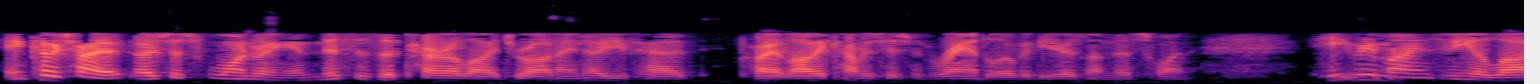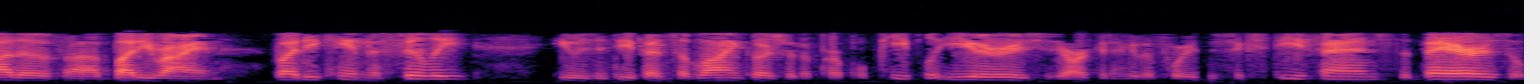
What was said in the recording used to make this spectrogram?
And Coach Hyde, I was just wondering, and this is a parallel draw, and I know you've had probably a lot of conversations with Randall over the years on this one. He reminds me a lot of uh, Buddy Ryan. Buddy came to Philly. He was a defensive line coach for the Purple People Eaters. He's the architect of the 46 defense, the Bears, the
